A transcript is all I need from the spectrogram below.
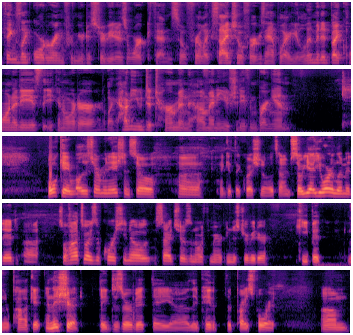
things like ordering from your distributors work then? So for like Sideshow, for example, are you limited by quantities that you can order? Like, how do you determine how many you should even bring in? Okay, well, determination. So uh, I get that question all the time. So yeah, you are limited. Uh, so Hot Toys, of course, you know, Sideshow's a North American distributor. Keep it in their pocket, and they should. They deserve it. They uh, they pay the, the price for it. Um,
